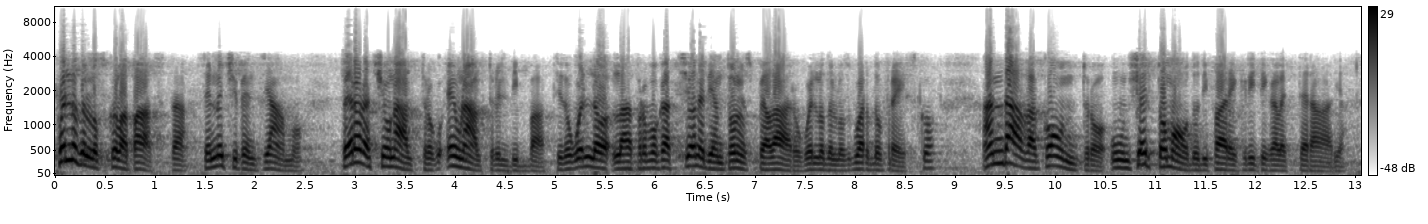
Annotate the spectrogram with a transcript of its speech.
Quello dello scolapasta, se noi ci pensiamo, per ora c'è un altro, è un altro il dibattito, quello, la provocazione di Antonio Spiadaro, quello dello sguardo fresco, andava contro un certo modo di fare critica letteraria.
